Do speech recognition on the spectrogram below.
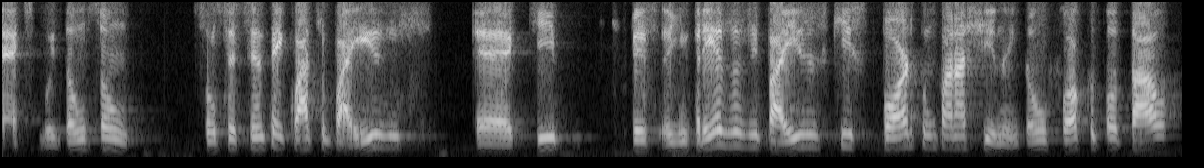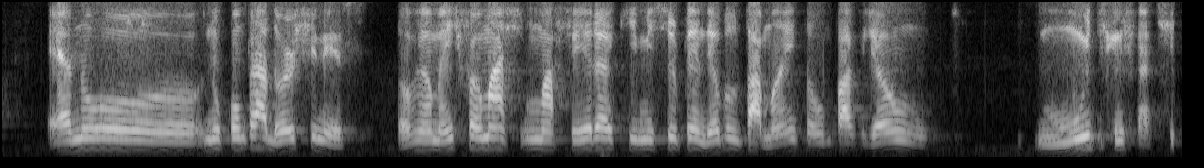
Expo. Então, são, são 64 países é, que empresas e países que exportam para a China. Então, o foco total é no, no comprador chinês. Então, realmente foi uma, uma feira que me surpreendeu pelo tamanho. Então, um pavilhão muito significativo.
